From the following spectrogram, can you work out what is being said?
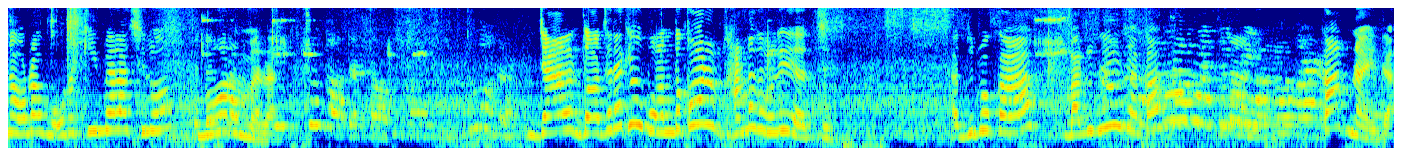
না ওটা ওটা কি মেলা ছিল মহরম মেলা যা দরজাটা কেউ বন্ধ কর ঠান্ডা ধরে যাচ্ছে আর দুটো কাপ বালু নিয়ে কাপ কাপ না এটা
